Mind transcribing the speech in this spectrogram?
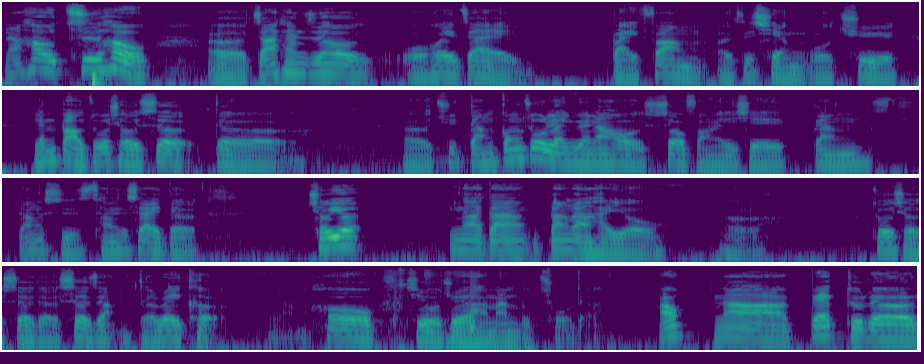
然后之后呃杂谈之后，我会在摆放呃之前我去人保桌球社的。呃，去当工作人员，然后受访了一些当当时参赛的球员，那当当然还有呃桌球社的社长德瑞克，然后其实我觉得还蛮不错的。好，那 back to the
